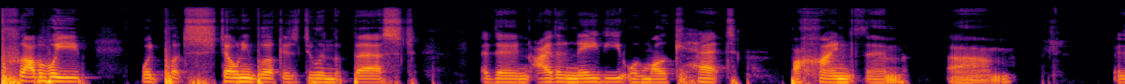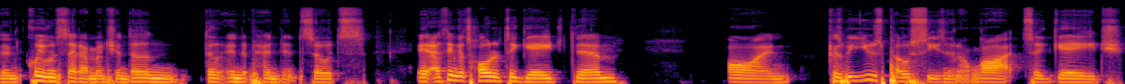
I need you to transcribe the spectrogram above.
probably would put Stony Brook as doing the best and then either Navy or Marquette behind them. Um, and then Cleveland State, I mentioned, they're, in, they're independent, so it's it, I think it's harder to gauge them on because we use postseason a lot to gauge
